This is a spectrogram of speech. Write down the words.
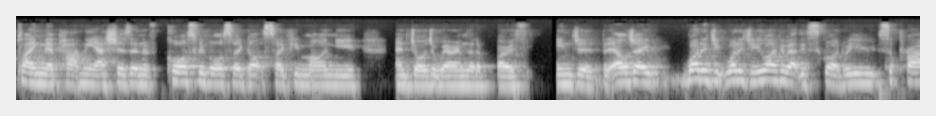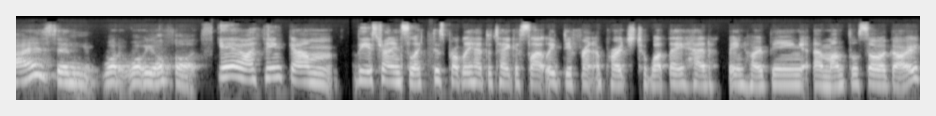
playing their part in the Ashes. And of course, we've also got Sophie Molyneux and Georgia Wareham that are both injured. But LJ, what did you what did you like about this squad? Were you surprised, and what what were your thoughts? Yeah, I think um, the Australian selectors probably had to take a slightly different approach to what they had been hoping a month or so ago.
